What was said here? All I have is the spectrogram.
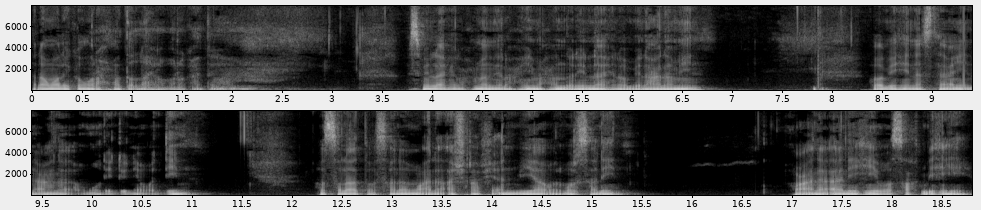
السلام عليكم ورحمة الله وبركاته. بسم الله الرحمن الرحيم. الحمد لله رب العالمين. وبه نستعين على أمور الدنيا والدين. والصلاة والسلام على أشرف الأنبياء والمرسلين. وعلى آله وصحبه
